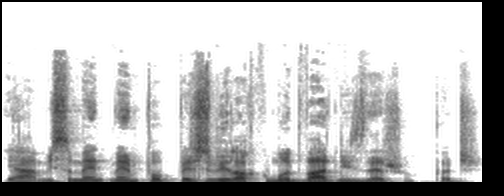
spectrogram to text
Ja, mislim, meni men po peč bi lahko samo dva dni zdržal. Pač.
